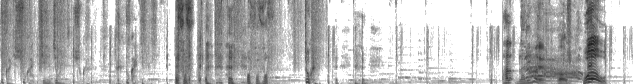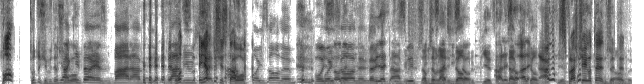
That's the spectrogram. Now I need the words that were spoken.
Szukaj, szukaj, gdzie, gdzie on jest, szukaj, szukaj. Uf, uf, uf, uf, uf. Szukaj. Halo, Blady? Boże. Wow! Co? Co tu się wydarzyło? Jaki to jest baran! What? Zabił się Jak to się stało? Poisonem. Poisonem. Pewnie się taki zabił. zły Dobrze, nacisnął. dobry pies. Ale tak, ale- Dobry, Au! Sprawdźcie jego ten, czy ten. Dobry.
